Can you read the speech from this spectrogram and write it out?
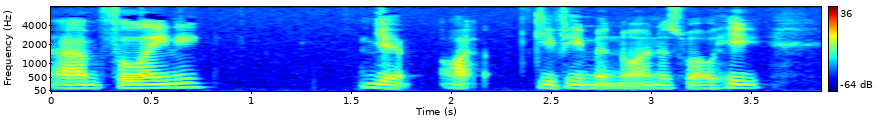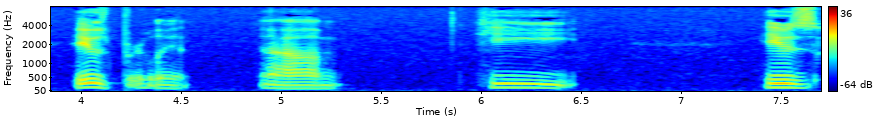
Um, Fellaini, yeah, I give him a nine as well. He he was brilliant. Um, he he was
